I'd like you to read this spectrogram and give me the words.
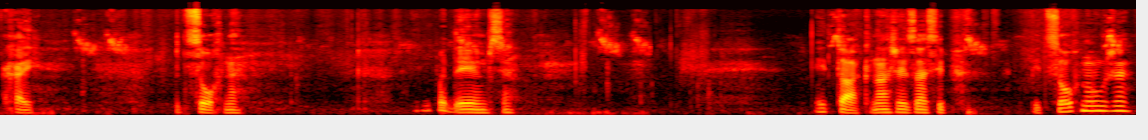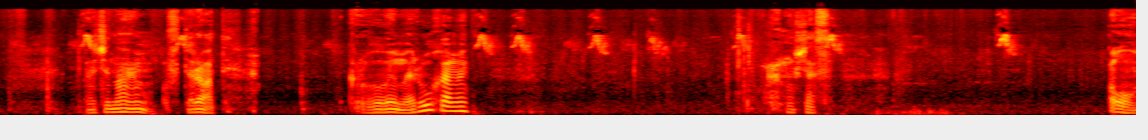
Хай підсохне. І подивимося. І так, наш засіб підсохнув вже. Починаємо втирати круговими рухами. Ну зараз. О!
